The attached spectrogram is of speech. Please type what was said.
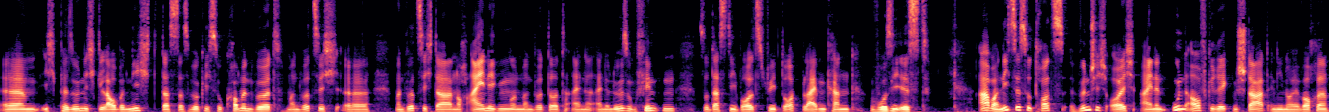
ähm, ich persönlich glaube nicht, dass das wirklich so kommen wird. Man wird sich, äh, man wird sich da noch einigen und man wird dort eine, eine Lösung finden, sodass die Wall Street dort bleiben kann, wo sie ist. Aber nichtsdestotrotz wünsche ich euch einen unaufgeregten Start in die neue Woche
